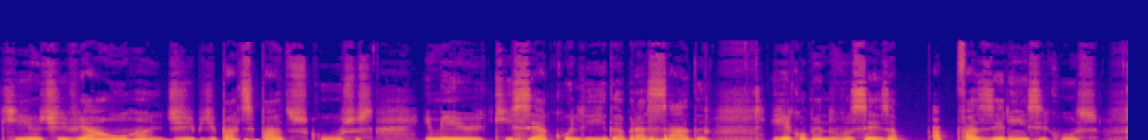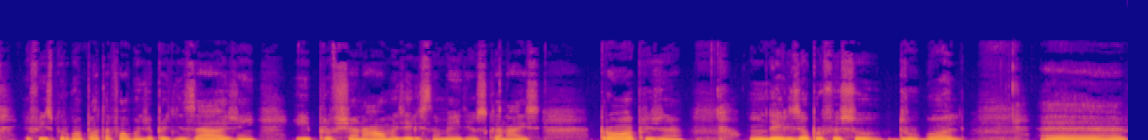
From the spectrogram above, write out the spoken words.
que eu tive a honra de, de participar dos cursos e meio que ser acolhida, abraçada e recomendo vocês a, a fazerem esse curso. Eu fiz por uma plataforma de aprendizagem e profissional, mas eles também têm os canais próprios, né? Um deles é o professor Drew Boll. É,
